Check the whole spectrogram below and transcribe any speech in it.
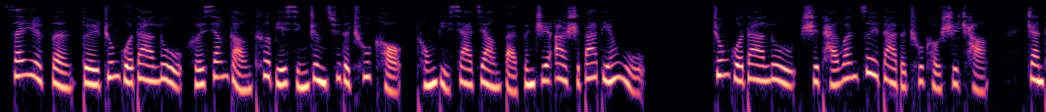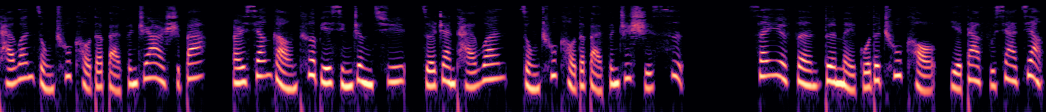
三月份对中国大陆和香港特别行政区的出口同比下降百分之二十八点五。中国大陆是台湾最大的出口市场，占台湾总出口的百分之二十八，而香港特别行政区则占台湾总出口的百分之十四。三月份对美国的出口也大幅下降，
